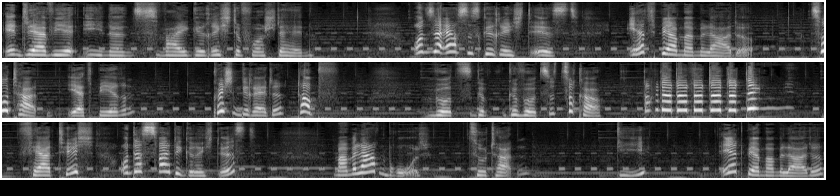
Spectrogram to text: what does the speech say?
in der wir Ihnen zwei Gerichte vorstellen. Unser erstes Gericht ist Erdbeermarmelade. Zutaten: Erdbeeren, Küchengeräte, Topf, Würz, Ge Gewürze, Zucker. Fertig. Und das zweite Gericht ist Marmeladenbrot. Zutaten: die Erdbeermarmelade,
